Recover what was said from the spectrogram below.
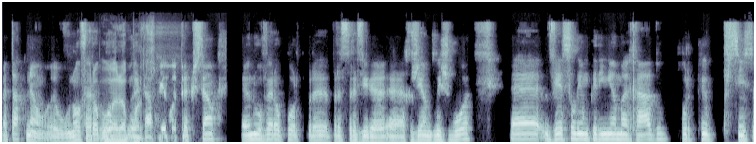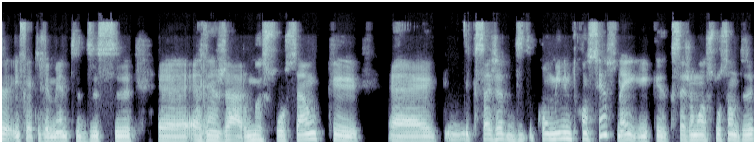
a TAP não, o novo aeroporto, o aeroporto. a TAP é outra questão, o novo aeroporto para, para servir a, a região de Lisboa, uh, vê-se ali um bocadinho amarrado porque precisa efetivamente de se uh, arranjar uma solução que que seja de, com o mínimo de consenso, né? e que, que, seja uma solução de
